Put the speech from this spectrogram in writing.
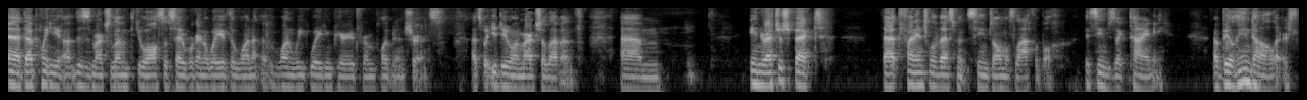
and at that point, you, uh, this is March 11th, you also say we're going to waive the one, one week waiting period for employment insurance. That's what you do on March 11th. Um, in retrospect, that financial investment seems almost laughable. It seems like tiny, a billion dollars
